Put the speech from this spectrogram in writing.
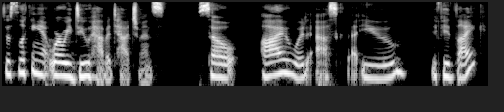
just looking at where we do have attachments. So, I would ask that you, if you'd like,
